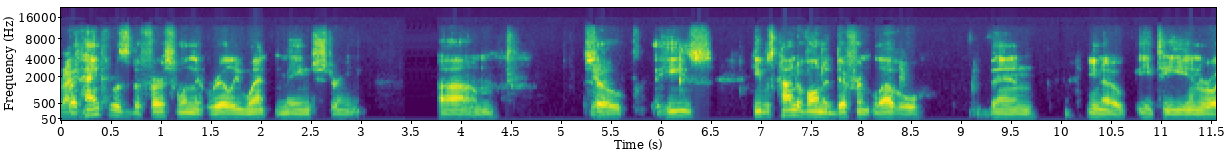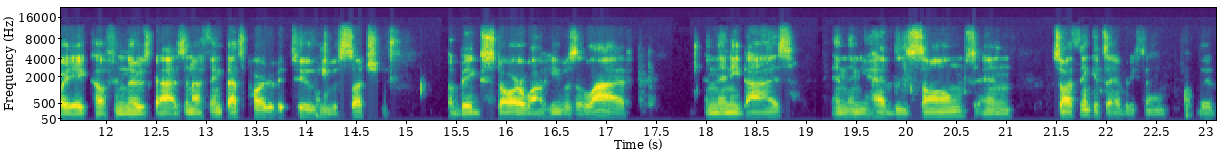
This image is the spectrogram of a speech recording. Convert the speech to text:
Right. But Hank was the first one that really went mainstream. Um, so yeah. he's he was kind of on a different level than you know Et and Roy Acuff and those guys, and I think that's part of it too. He was such a big star while he was alive. And then he dies. And then you have these songs. And so i think it's everything that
